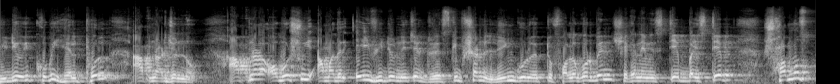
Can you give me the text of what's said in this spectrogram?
ভিডিওই খুবই হেল্পফুল আপনার জন্য। আপনারা অবশ্যই আমাদের এই ভিডিও নিচে ডিসক্রিপশন লিঙ্কগুলো একটু ফলো করবেন। সেখানে আমি স্টেপ বাই স্টেপ সমস্ত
